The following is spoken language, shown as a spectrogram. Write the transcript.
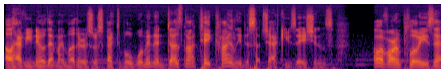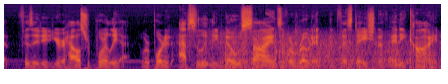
I'll have you know that my mother is a respectable woman and does not take kindly to such accusations. All of our employees that visited your house reportedly reported absolutely no signs of a rodent infestation of any kind,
